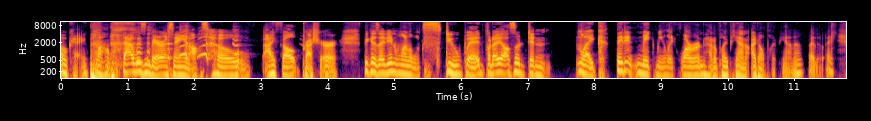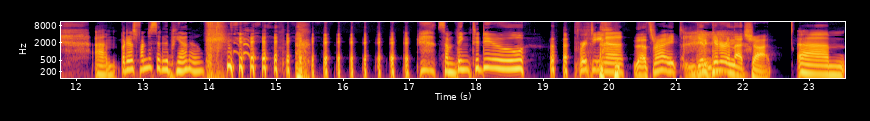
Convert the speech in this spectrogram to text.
Okay, well, that was embarrassing, and also I felt pressure because I didn't want to look stupid, but I also didn't like they didn't make me like learn how to play piano. I don't play piano, by the way, um, but it was fun to sit at the piano. Something to do for Tina. That's right. Get get her in that shot. um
